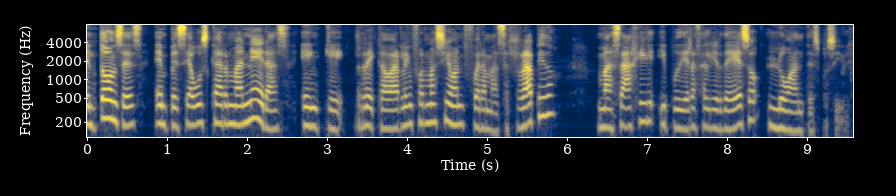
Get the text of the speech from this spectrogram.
Entonces empecé a buscar maneras en que recabar la información fuera más rápido, más ágil y pudiera salir de eso lo antes posible.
